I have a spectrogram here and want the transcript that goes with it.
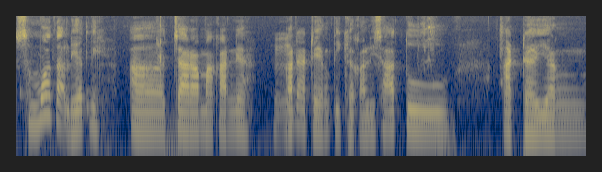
semua tak lihat nih eh, cara makannya Mm-mm. kan ada yang tiga kali satu ada yang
